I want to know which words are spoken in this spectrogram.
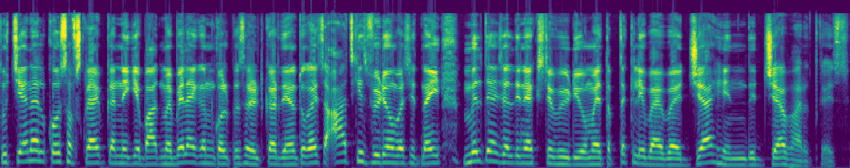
तो चैनल को सब्सक्राइब करने के बाद में बेल आइकन कॉल पर सेलेक्ट कर देना। तो गैस आज की इस वीडियो में बस इतना ही। मिलते हैं जल्दी नेक्स्ट वीडियो में। तब तक के लिए बाय बाय जय हिंद, जय भारत गैस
